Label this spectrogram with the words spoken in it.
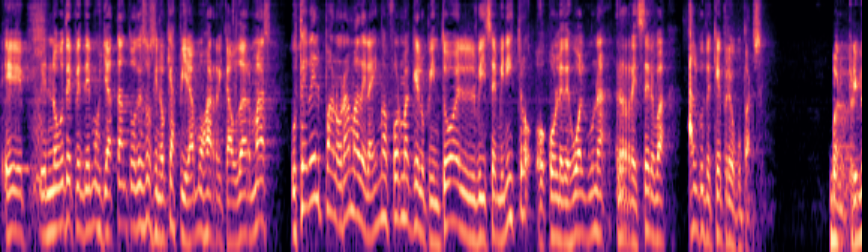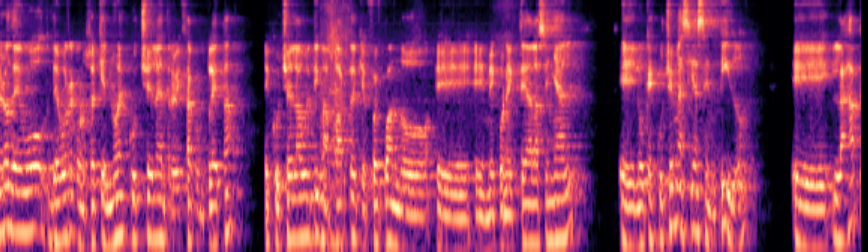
eh, no dependemos ya tanto de eso, sino que aspiramos a recaudar más. ¿Usted ve el panorama de la misma forma que lo pintó el viceministro o, le dejó alguna reserva, algo de qué preocuparse? Bueno, primero debo, reconocer que no escuché la entrevista completa. Escuché la última parte que fue cuando eh, eh, me conecté a la señal. Eh, lo que escuché me hacía sentido. las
